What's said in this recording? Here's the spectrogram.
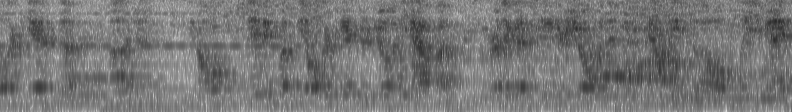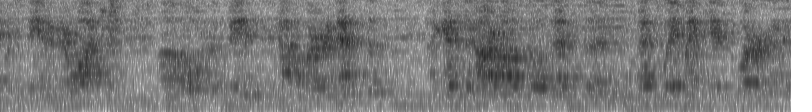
older kids, uh, uh, just, you know, mimic what the older kids are doing. You have uh, some really good senior showmen in this county, so hopefully you guys were standing there watching uh, over the fence and kind of learning. That's the, I guess in our household, that's the best way my kids learn.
